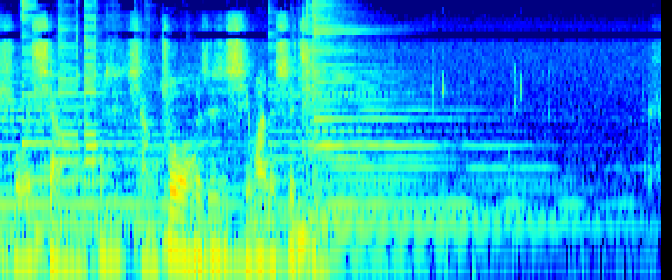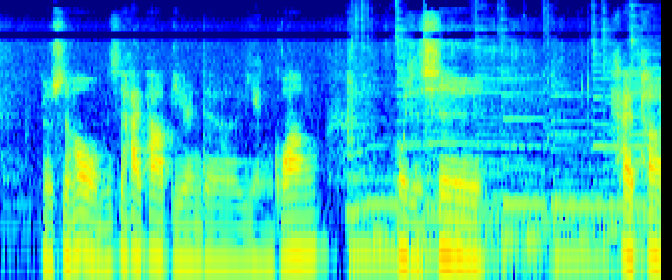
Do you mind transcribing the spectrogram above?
所想或是想做或者是喜欢的事情。有时候我们是害怕别人的眼光，或者是害怕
